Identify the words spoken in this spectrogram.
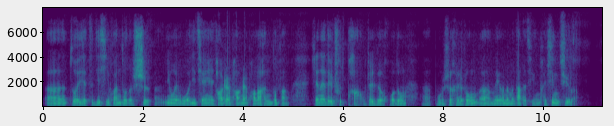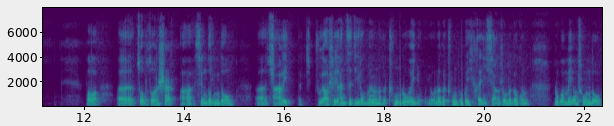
呃，做一些自己喜欢做的事。因为我以前也跑这儿跑那儿跑了很多方，现在对出去跑这个活动呢，啊，不是很中，啊，没有那么大的情和兴趣了，包括。呃，做不做事儿啊，行动行动，呃，去哪里，主要是要看自己有没有那个冲。如果有有那个冲动，会很享受那个功；如果没有冲动，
